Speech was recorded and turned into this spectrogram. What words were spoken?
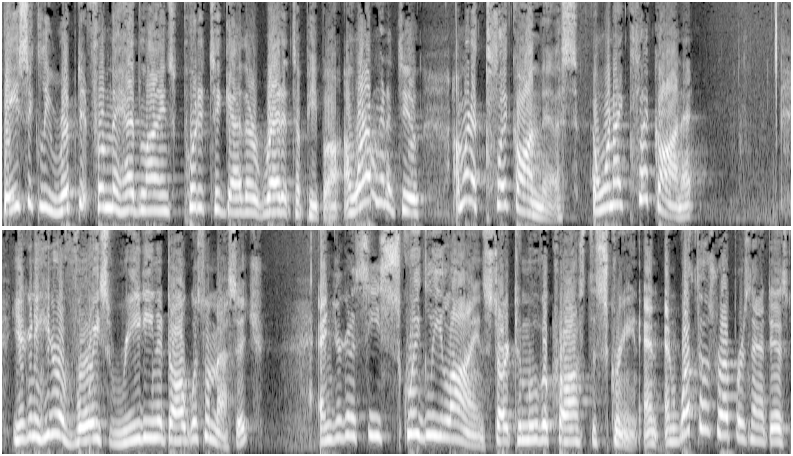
basically ripped it from the headlines, put it together, read it to people. And what I'm going to do, I'm going to click on this. And when I click on it, you're going to hear a voice reading a dog whistle message. And you're going to see squiggly lines start to move across the screen. And, and what those represent is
